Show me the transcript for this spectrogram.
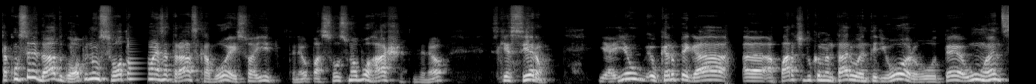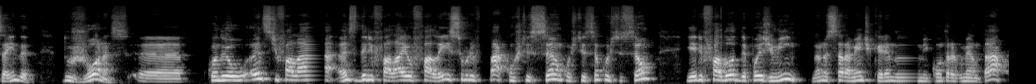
tá consolidado, o golpe não se volta mais atrás, acabou, é isso aí, entendeu? Passou-se uma borracha, entendeu? Esqueceram. E aí eu, eu quero pegar a, a, parte do comentário anterior, ou até um antes ainda, do Jonas. Uh, quando eu, antes de falar, antes dele falar, eu falei sobre ah, Constituição, Constituição, Constituição, e ele falou depois de mim, não necessariamente querendo me contra-argumentar,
